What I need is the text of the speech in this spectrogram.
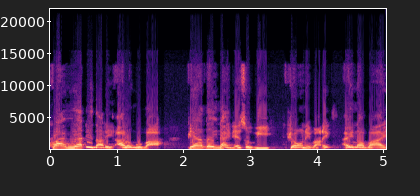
ခရိုင်းမီးယားဒေသတွေအားလုံးကိုပါပြန်သိမ်းနိုင်တယ်ဆိုပြီးပြောနေပါတယ်။အဲဒီနောက်ပိုင်း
